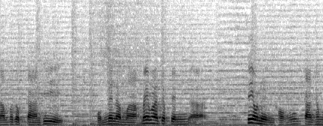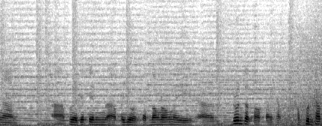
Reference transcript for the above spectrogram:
นำประสบการณ์ที่ผมได้นำมา ไม่ว่าจะเป็นเสี้ยวหนึ่งของการทำงานเพื่อจะเป็นประโยชน์กับน้องๆในรุ่นต่อๆไปครับ ขอบคุณครับ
